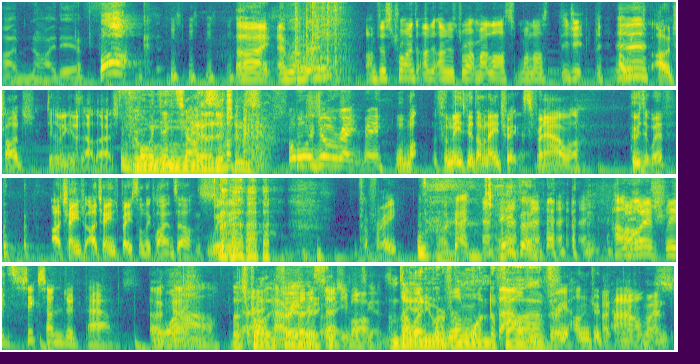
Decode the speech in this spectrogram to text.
I have no idea. Fuck! All right, everyone ready? I'm just trying to. I'm, I'm just writing my last my last digit. I would, eh? I would charge different things out there, actually. Ooh, you added it too. What would your rate be? Well, my, for me to be a dominatrix for an hour, who's it with? I change. I change based on the clientele. For free. Okay. Ethan, how I much? went with six hundred pounds. Okay. That's probably Harry? fair. What is that? I'm thinking anywhere from one to five. Three hundred pounds.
